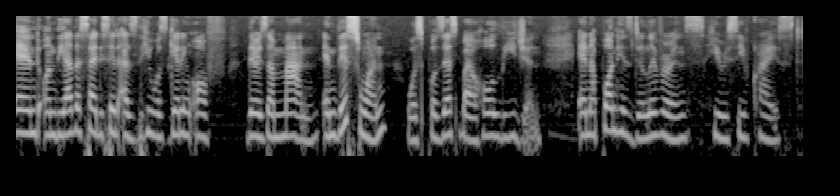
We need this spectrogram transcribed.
And on the other side, he said, as he was getting off, there's a man. And this one was possessed by a whole legion. And upon his deliverance, he received Christ.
